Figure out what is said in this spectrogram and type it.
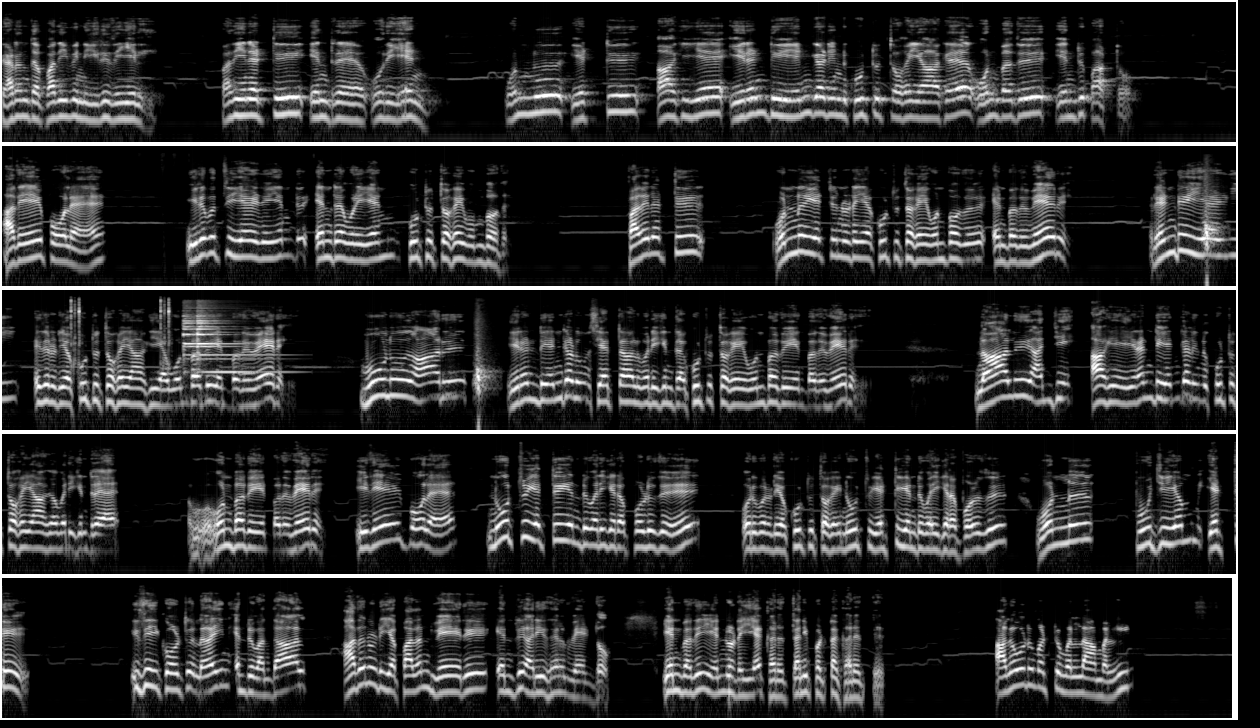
கடந்த பதிவின் இறுதியில் பதினெட்டு என்ற ஒரு எண் ஒன்று எட்டு ஆகிய இரண்டு எண்களின் கூட்டுத்தொகையாக ஒன்பது என்று பார்த்தோம். அதே போல இருபத்தி ஏழு என்று என்ற ஒரு எண் கூட்டுத்தொகை ஒன்பது. பதினெட்டு ஒன்று எட்டினுடைய கூட்டுத்தொகை ஒன்பது என்பது வேறு ரெண்டு ஏழு இதனுடைய கூட்டுத்தொகையாகிய ஒன்பது என்பது வேறு. மூணு ஆறு இரண்டு எண்களும் சேர்த்தால் வருகின்ற கூட்டுத்தொகை ஒன்பது என்பது வேறு. நாலு அஞ்சு ஆகிய இரண்டு எண்களின் கூட்டுத்தொகையாக வருகின்ற ஒ- ஒன்பது என்பது வேறு. இதே போல நூற்று எட்டு என்று வருகிற பொழுது ஒருவருடைய கூட்டுத்தொகை நூற்று எட்டு என்று வருகிற பொழுது ஒன்று பூஜ்ஜியம் எட்டு. இஸ் ஈக்குவல் டு நைன் என்று வந்தால் அதனுடைய பலன் வேறு என்று அறிதல் வேண்டும் என்பது என்னுடைய கரு தனிப்பட்ட கருத்து. அதோடு மட்டுமல்லாமல்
